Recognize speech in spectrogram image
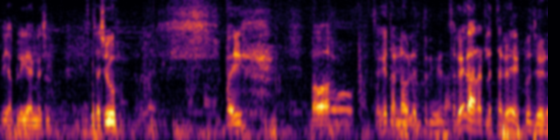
दे आपली गँग अशी. शशू बाई बाबा सगळे थंडावलेत. सगळे गारटलेत सगळे ए टू झेड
